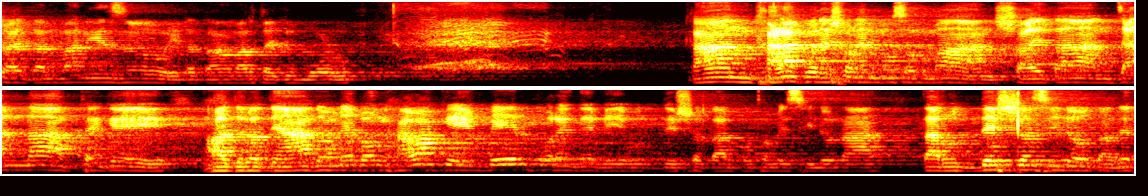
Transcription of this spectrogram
শয়তান বানিয়েছো, এটা তো আমার চাইতে বড়। কান খাড়া করে শোনেন মুসলমান, শয়তান জান্নাত থেকে হজরতে আদম এবং হাওয়াকে বের করে দেবে, উদ্দেশ্য তার প্রথমে ছিল না, তার উদ্দেশ্য ছিল তাদের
